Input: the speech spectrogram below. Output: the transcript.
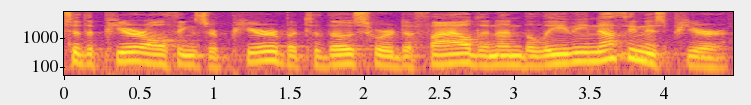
to the pure, all things are pure, but to those who are defiled and unbelieving, nothing is pure.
